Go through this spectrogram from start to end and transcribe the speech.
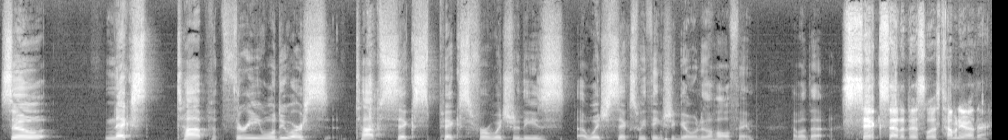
So next top three, we'll do our s- top six picks for which of these, uh, which six we think should go into the Hall of Fame. How about that? six out of this list. How many are there?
